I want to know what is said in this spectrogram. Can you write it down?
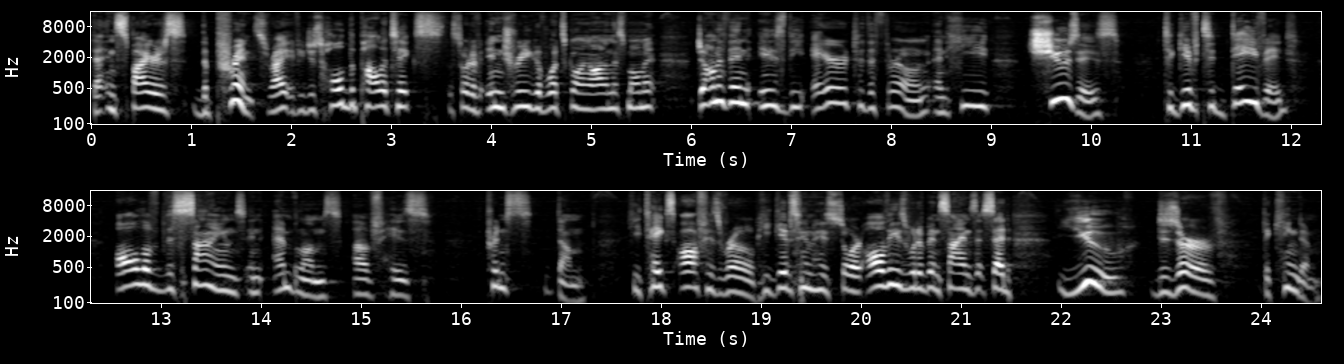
that inspires the prince, right? If you just hold the politics, the sort of intrigue of what's going on in this moment, Jonathan is the heir to the throne, and he chooses to give to David all of the signs and emblems of his princedom. He takes off his robe, he gives him his sword. All these would have been signs that said, You deserve the kingdom.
